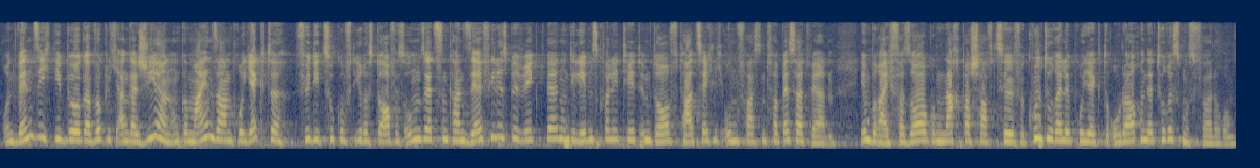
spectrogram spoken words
Und wenn sich die Bürger wirklich engagieren und gemeinsam Projekte für die Zukunft ihres Dorfes umsetzen, kann sehr vieles bewegt werden und die Lebensqualität im Dorf tatsächlich umfassend verbessert werden. Im Bereich Versorgung, Nachbarschaftshilfe, kulturelle Projekte oder auch in der Tourismusförderung.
